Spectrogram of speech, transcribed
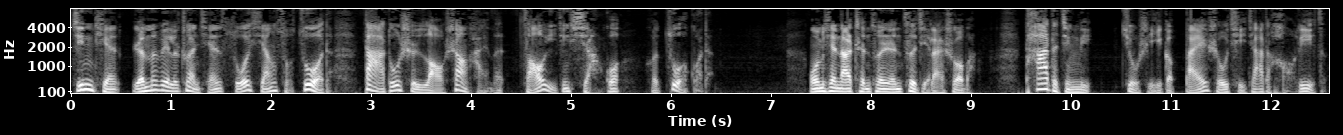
今天人们为了赚钱所想所做的，大多是老上海们早已经想过和做过的。我们先拿陈村人自己来说吧，他的经历就是一个白手起家的好例子。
